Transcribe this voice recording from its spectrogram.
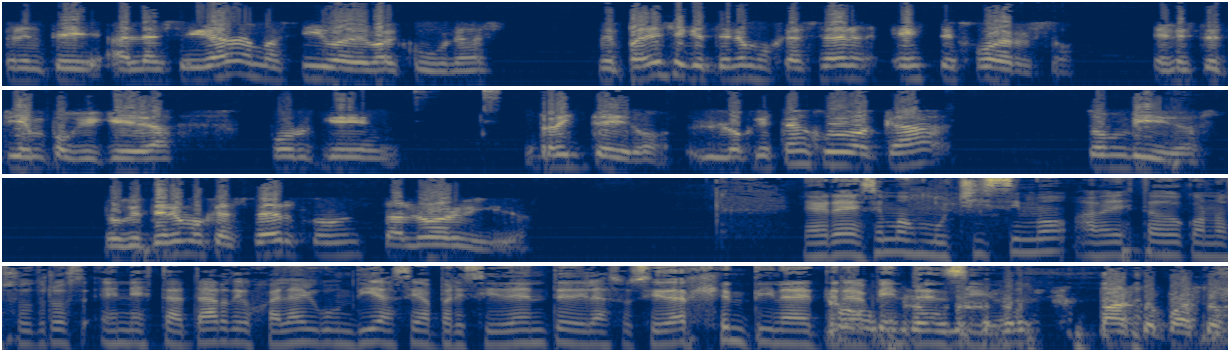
frente a la llegada masiva de vacunas, me parece que tenemos que hacer este esfuerzo en este tiempo que queda, porque, reitero, lo que está en juego acá son vidas. Lo que tenemos que hacer son salvar vidas. Le agradecemos muchísimo haber estado con nosotros en esta tarde. Ojalá algún día sea presidente de la Sociedad Argentina de Terapia Intensiva. paso, paso.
